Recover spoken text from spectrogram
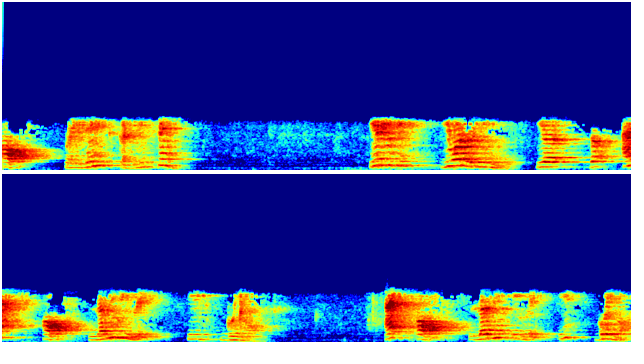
of present continuous tense. Here you see you are learning. Here the act of learning English is going on. Act of learning English is going on.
